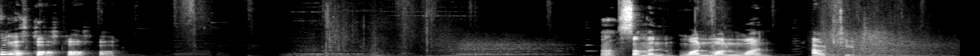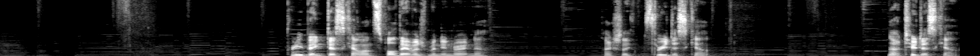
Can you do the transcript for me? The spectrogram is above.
Oh, ho, ho, ho. Oh, summon 111. How cute. Pretty big discount on spell damage minion right now. Actually, three discount. No, two discount.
